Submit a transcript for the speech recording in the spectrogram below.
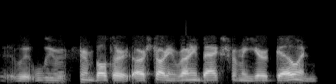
we, we returned both our, our starting running backs from a year ago, and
